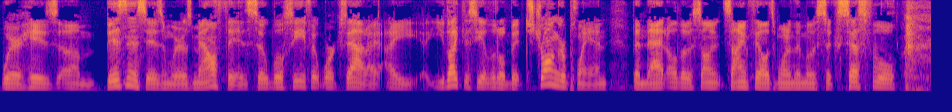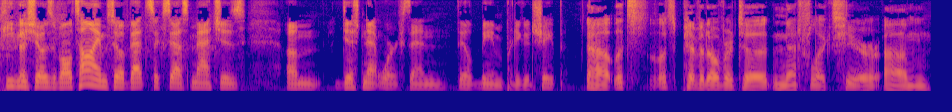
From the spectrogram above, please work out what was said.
where his um, business is and where his mouth is. So we'll see if it works out. I, I you'd like to see a little bit stronger plan than that. Although Seinfeld is one of the most successful TV shows of all time, so if that success matches um, Dish Networks, then they'll be in pretty good shape. Uh, let's let's pivot over to Netflix here. Um,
